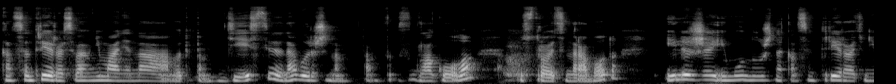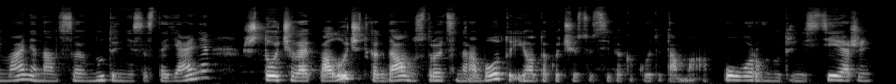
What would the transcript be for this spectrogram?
концентрировать свое внимание на вот этом действии, да, выраженном там, с глаголом, устроиться на работу, или же ему нужно концентрировать внимание на свое внутреннее состояние, что человек получит, когда он устроится на работу, и он такой чувствует себе какую-то там опору, внутренний стержень,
